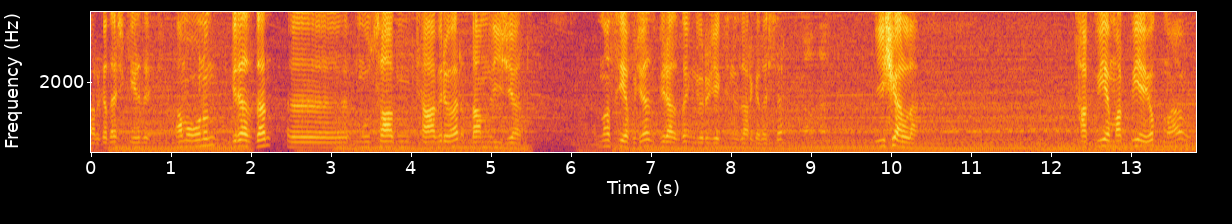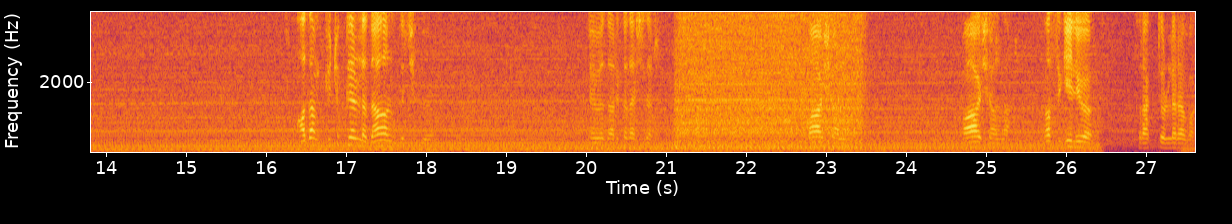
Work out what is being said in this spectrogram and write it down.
Arkadaş girdi. Ama onun birazdan eee Musa'nın tabiri var. Damlayacağız. Nasıl yapacağız? Birazdan göreceksiniz arkadaşlar. İnşallah. Takviye makviye yok mu abi? Adam kütüklerle daha hızlı çıkıyor. Evet arkadaşlar. Maşallah. Maşallah. Nasıl geliyor? Traktörlere bak.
